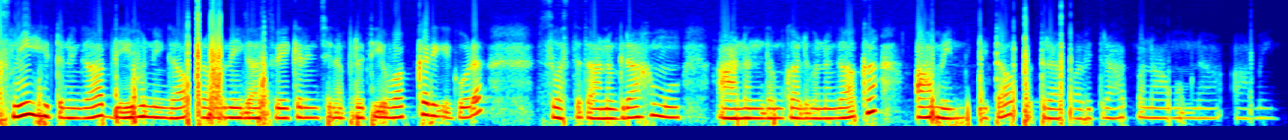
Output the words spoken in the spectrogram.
స్నేహితునిగా దేవునిగా ప్రభునిగా స్వీకరించిన ప్రతి ఒక్కరికి కూడా స్వస్థత అనుగ్రహము ఆనందం కలుగునుగాక. ఆమెన్. పిత పుత్ర పవిత్ర ఆత్మనామం ఆమెన్.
